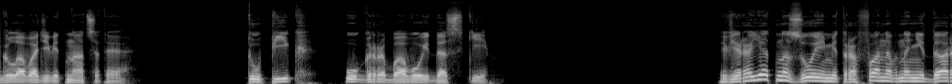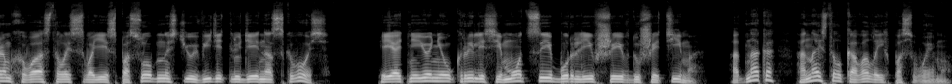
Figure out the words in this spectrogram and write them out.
Глава 19. Тупик у гробовой доски. Вероятно, Зоя Митрофановна недаром хвасталась своей способностью видеть людей насквозь, и от нее не укрылись эмоции, бурлившие в душе Тима. Однако она истолковала их по-своему.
